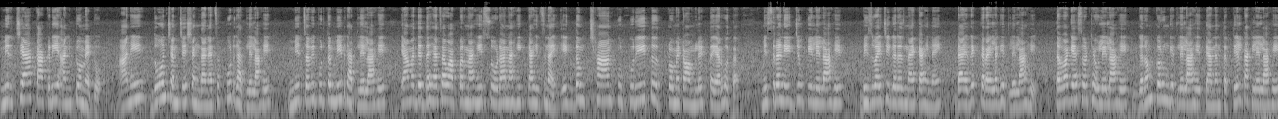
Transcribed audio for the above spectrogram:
मिरच्या काकडी आणि टोमॅटो आणि दोन चमचे शेंगदाण्याचं कूट घातलेलं आहे. मी चवीपुरतं मीठ घातलेलं आहे. यामध्ये दह्याचा वापर नाही सोडा नाही काहीच नाही. एकदम छान कुरकुरीत टोमॅटो ऑमलेट तयार होतात. मिश्रण एकजीव केलेलं आहे. भिजवायची गरज नाही काही नाही. डायरेक्ट करायला घेतलेला आहे. तवा गॅसवर ठेवलेला आहे. गरम करून घेतलेला आहे. त्यानंतर तेल टाकलेलं आहे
